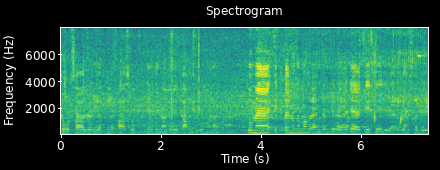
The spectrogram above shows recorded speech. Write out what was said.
ਰੋਡਸ ਆਲਰੇਡੀ ਆਪਣੀਆਂ ਪਾਸ ਹੋ ਚੁੱਕੀਆਂ ਜਿਨ੍ਹਾਂ ਦੇ ਕੰਮ ਸ਼ੁਰੂ ਹੋਣਾ। ਤੋ ਮੈਂ ਇੱਕ ਤਾਂ ਇਹਨਾਂ ਦਾ ਮੈਮੋਰੈਂਡਮ ਜਿਹੜਾ ਹੈਗਾ ਅੱਗੇ ਭੇਜ ਰਿਹਾ ਹੈਗਾ ਸਾਡੇ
